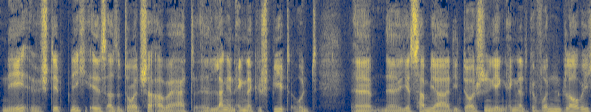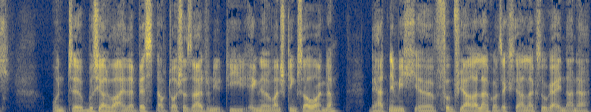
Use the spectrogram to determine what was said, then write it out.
Nee, stimmt nicht. Er ist also Deutscher, aber er hat äh, lange in England gespielt und äh, äh, jetzt haben ja die Deutschen gegen England gewonnen, glaube ich. Und äh, Musiala war einer der Besten auf deutscher Seite und die, die Engländer waren stinksauer, ne? Der hat nämlich äh, fünf Jahre lang oder sechs Jahre lang sogar in einer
